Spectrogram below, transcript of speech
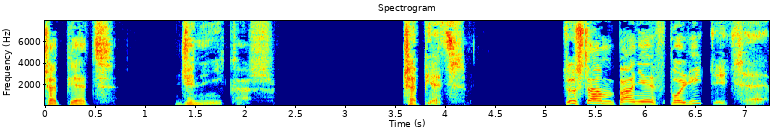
Czepiec, dziennikarz Czepiec Cóż tam, panie, w polityce?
